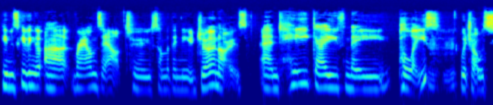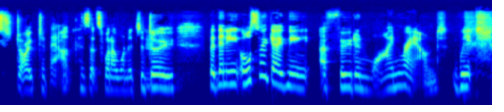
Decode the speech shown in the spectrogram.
he was giving uh, rounds out to some of the new journos and he gave me police Mhm. which i was stoked about because that's what i wanted to do. But then he also gave me a food and wine round which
